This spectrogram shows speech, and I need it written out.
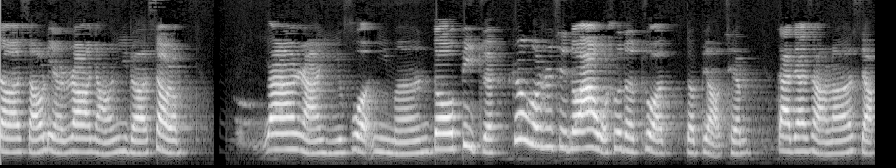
的小脸上洋溢着笑容，嫣然一副“你们都闭嘴，任何事情都按我说的做”的表情。大家想了想，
